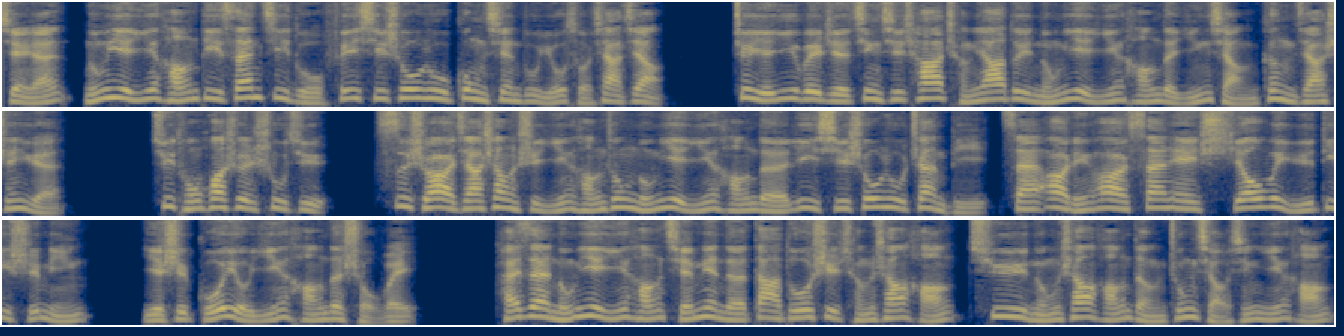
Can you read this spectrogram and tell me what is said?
显然，农业银行第三季度非息收入贡献度有所下降，这也意味着净息差承压对农业银行的影响更加深远。据同花顺数据，四十二家上市银行中，农业银行的利息收入占比在二零二三 H 幺位于第十名，也是国有银行的首位。排在农业银行前面的大多是城商行、区域农商行等中小型银行，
